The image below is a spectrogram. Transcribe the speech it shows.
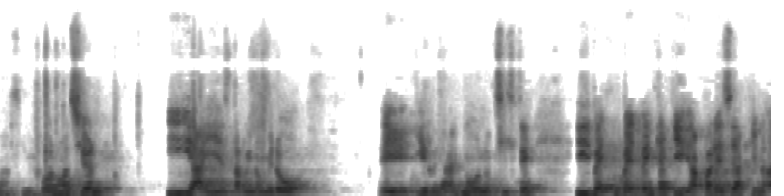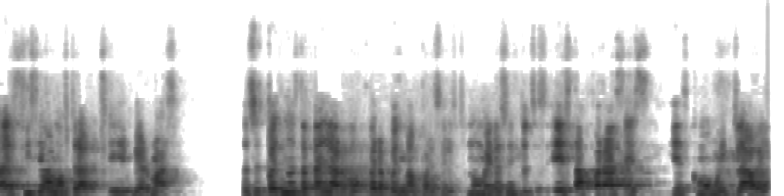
Más información. Y ahí está mi número eh, irreal, no, no existe. Y ven, ven, ven que aquí aparece, aquí así se va a mostrar en ver más. Entonces, pues no está tan largo, pero pues me van a aparecer estos números. Entonces, esta frase es, es como muy clave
